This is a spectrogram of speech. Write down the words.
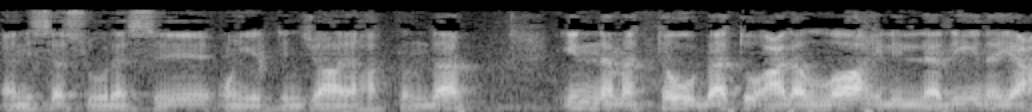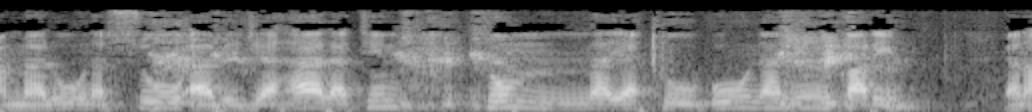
Yəni Nisə surəsi 17-ci ayə haqqında. İnnəmə təvbətu aləllahi lilləzīnə ya'məlunə su'ə bi cəhələtin thumma yətubunə min qarib. Yəni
